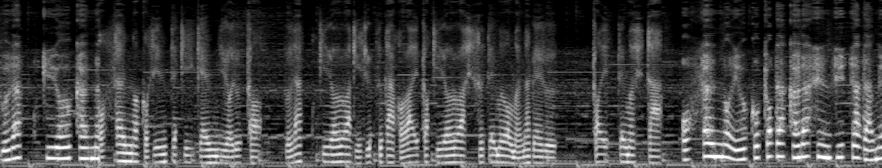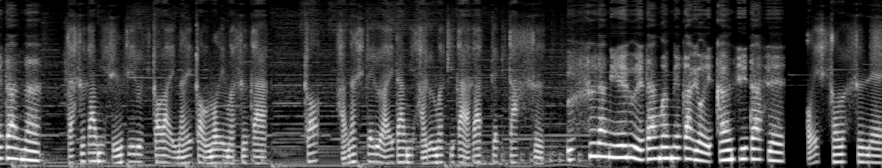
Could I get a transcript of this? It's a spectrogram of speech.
ブラック企業かなおっ。さんの個人的意見によると、ブラック企業は技術がホワイト企業はシステムを学べる、と言ってました。おっさんの言うことだから信じちゃダメだな。さすがに信じる人はいないと思いますが、と、話してる間に春巻きが上がってきたっす。うっすら見える枝豆が良い感じだぜ。美味しそうっすね。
